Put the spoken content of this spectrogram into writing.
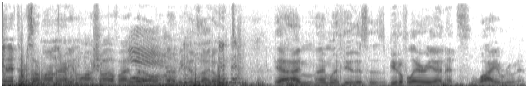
and if there's something on there I can wash off, I will, because I don't. Yeah, I'm I'm with you. This is a beautiful area, and it's why ruin it?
